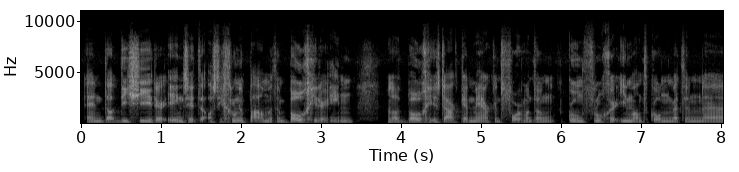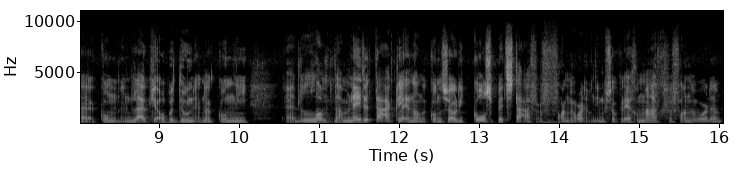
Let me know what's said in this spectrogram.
En dat, die zie je erin zitten als die groene paal met een boogje erin. Want dat boogje is daar kenmerkend voor. Want dan kon vroeger iemand kon met een, kon een luikje open doen. En dan kon hij de lamp naar beneden takelen. En dan kon zo die koolspitsstaven vervangen worden. Want die moesten ook regelmatig vervangen worden.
